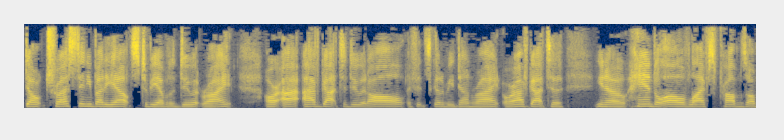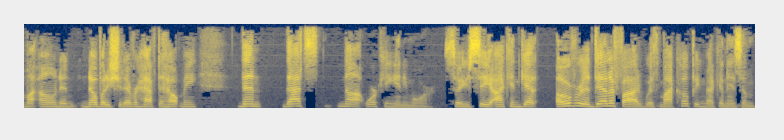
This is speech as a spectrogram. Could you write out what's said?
don't trust anybody else to be able to do it right, or I, I've got to do it all if it's going to be done right, or I've got to, you know, handle all of life's problems on my own, and nobody should ever have to help me. Then that's not working anymore. So you see, I can get over identified with my coping mechanism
